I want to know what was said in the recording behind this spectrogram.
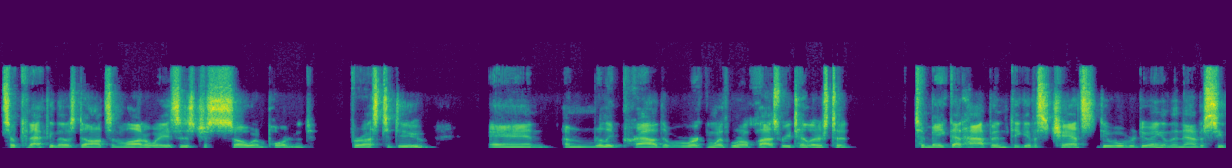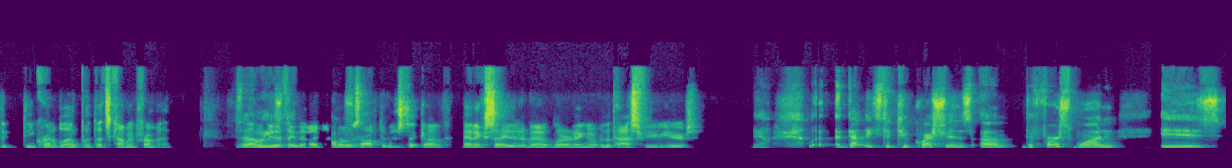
so connecting those dots in a lot of ways is just so important for us to do and i'm really proud that we're working with world class retailers to to make that happen to give us a chance to do what we're doing and then now to see the, the incredible output that's coming from it so that, that would be the thing that I'm most optimistic of and excited about learning over the past few years. Yeah. That leads to two questions. Um, the first one is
